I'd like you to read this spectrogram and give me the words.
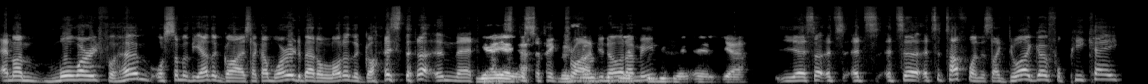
am I more worried for him or some of the other guys? Like I'm worried about a lot of the guys that are in that yeah, yeah, specific yeah. tribe. You know what I mean? Yeah. Yeah. So it's it's it's a it's a tough one. It's like, do I go for PK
